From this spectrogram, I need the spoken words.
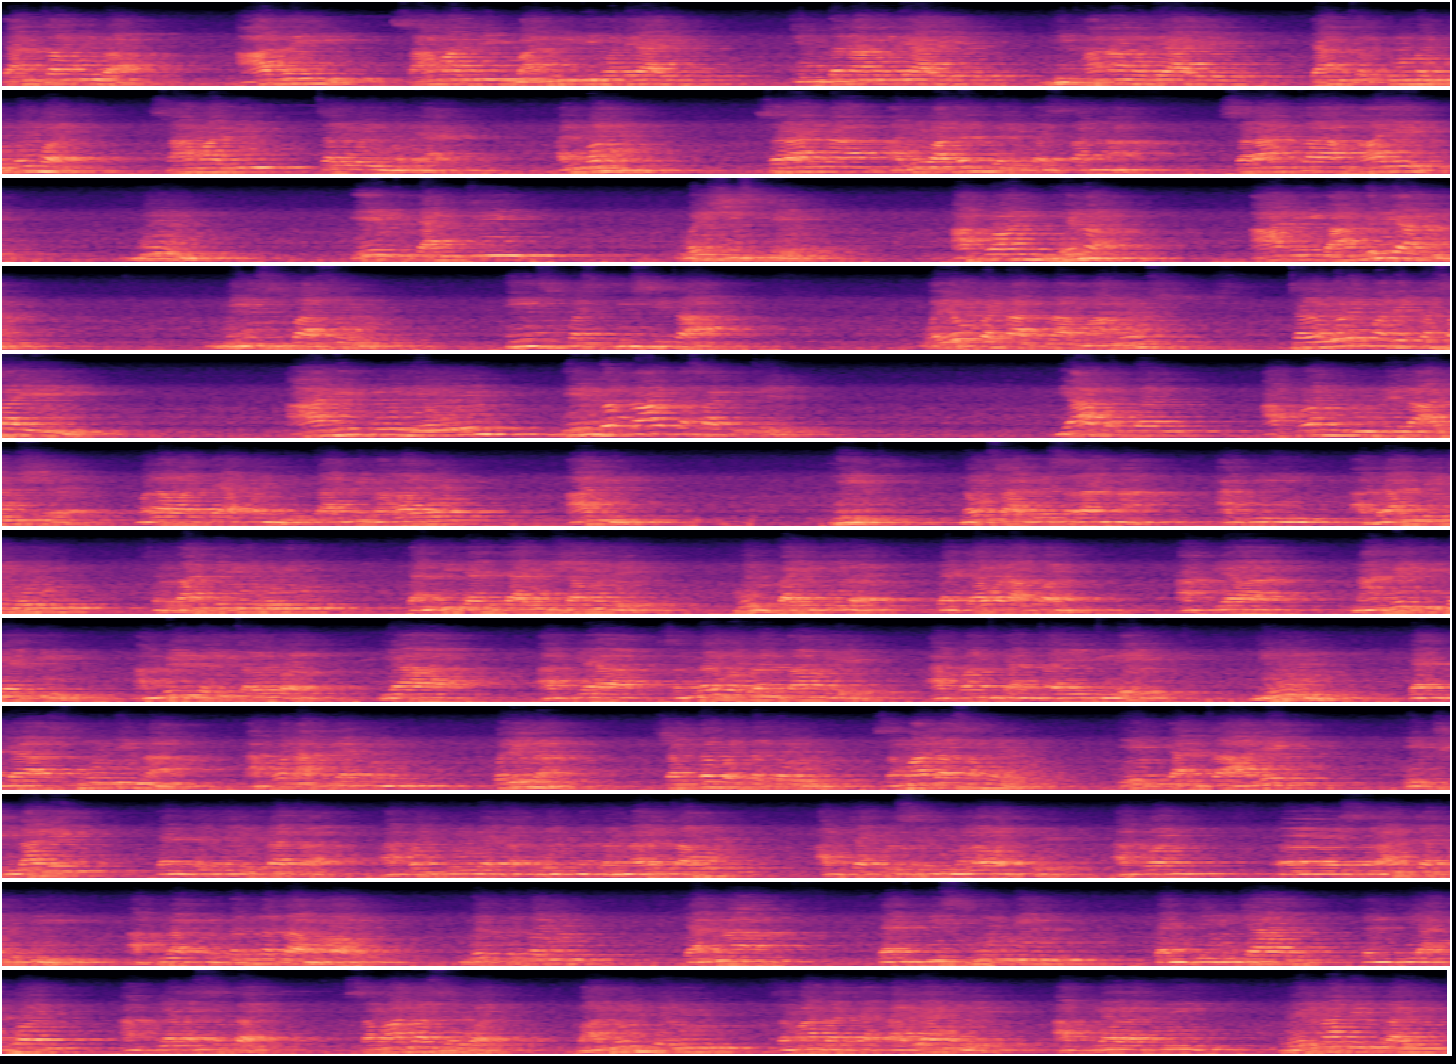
त्यांचा मुलगा आजही सामाजिक बांधिलकीमध्ये आहे चिंतनामध्ये आहे लिखाणामध्ये आहे त्यांचं पूर्ण कुटुंब सामाजिक चळवळीमध्ये आहे. आणि म्हणून सरांना अभिवादन करीत असताना सरांचा हा एक गुण एक त्यांची वैशिष्ट्ये आपण घेणं आणि गांभीर्यानं वीसपासून तीस पस्तीशीचा वयोगटातला माणूस चळवळीमध्ये कसा येईल? आणि तो येऊन दीर्घकाळ कसा टिकेल? याबद्दल आपण उरलेलं आयुष्य मला वाटतं आपण जिंकता घालावं. आणि ही नवसागर सरांना आपली आदरांजली होईल श्रद्धांजली होईल. त्यांनी त्यांच्या आयुष्यामध्ये खूप काही केलं. त्याच्यावर आपण आपल्या नांदेड जिल्ह्यातील आंबेडकरी चळवळ या आपल्या संदर्भ ग्रंथामध्ये आपण त्यांचा एक लेख लिहून त्यांच्या स्मृतींना आपण आपल्याकडून परिणाम शब्दबद्ध करून समाजासमोर एक त्यांचा आलेख एक शिलालेख त्यांच्या चरित्राचा आपण ठेवण्याचा प्रयत्न करणारच आहोत. आजच्या प्रसंगी मला वाटते आपण सरांच्या प्रती आपला कृतज्ञता भाव व्यक्त करून त्यांना त्यांची स्मृती त्यांचे विचार त्यांची आठवण आपल्याला सतत समाजासोबत बांधून ठेवून समाजाच्या कार्यामध्ये आपल्याला ती प्रेरणा देत राहील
